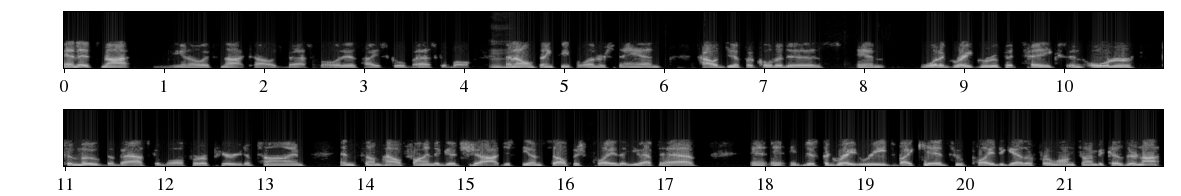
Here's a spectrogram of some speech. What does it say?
and it's not, you know, it's not college basketball. It is high school basketball, Mhm. and I don't think people understand how difficult it is and what a great group it takes in order to move the basketball for a period of time and somehow find a good shot. Just the unselfish play that you have to have, and, and just the great reads by kids who've played together for a long time because they're not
